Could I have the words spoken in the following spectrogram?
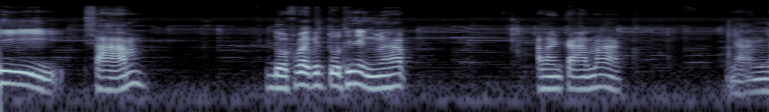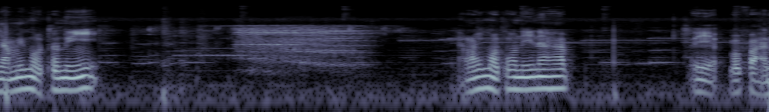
ที่สามโดดเข้าไปเป็นตัวที่หนึ่งนะครับ อลังการมาก ยังยังไม่หมดเท่านี้ ยังไม่หมดเท่านี้นะครับนี่ประฝัน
